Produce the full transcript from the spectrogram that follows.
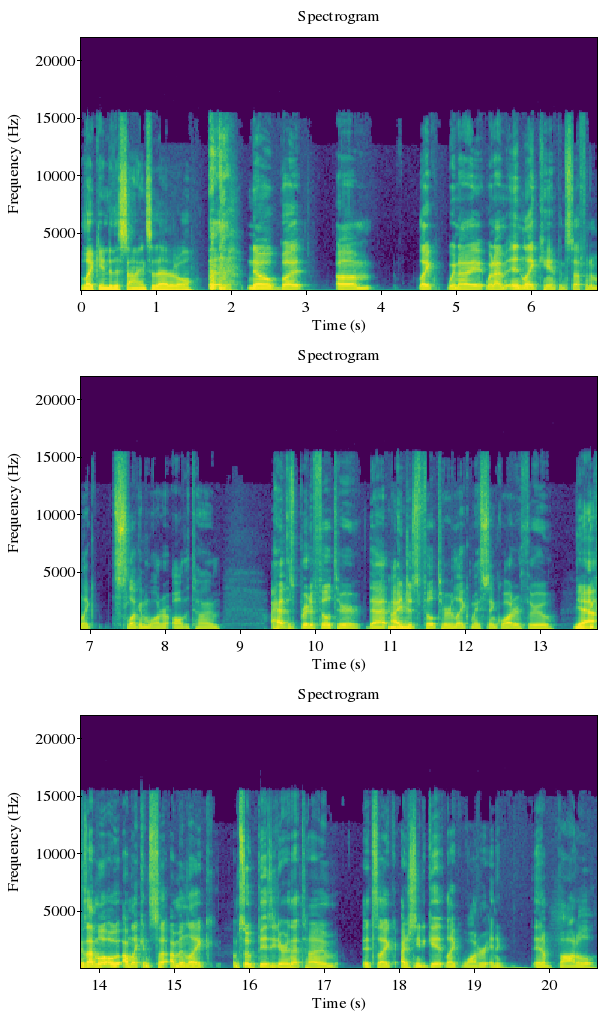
like into the science of that at all? No, but um like when I when I'm in like camp and stuff and I'm like slugging water all the time, I have this Brita filter that I Mhm. just filter like my sink water through Yeah. because I'm a, I'm like in so, I'm in like I'm so busy during that time. It's like I just need to get like water in a in a bottle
